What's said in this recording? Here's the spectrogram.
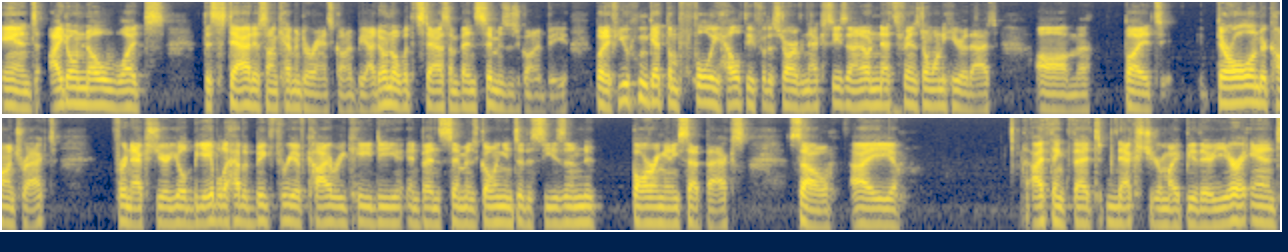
And I don't know what the status on Kevin Durant's going to be. I don't know what the status on Ben Simmons is going to be. But if you can get them fully healthy for the start of next season, I know Nets fans don't want to hear that. Um, but they're all under contract for next year. You'll be able to have a big three of Kyrie, KD, and Ben Simmons going into the season, barring any setbacks. So I I think that next year might be their year. And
